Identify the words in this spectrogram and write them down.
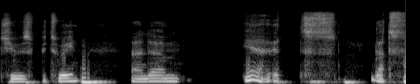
choose between, and um, yeah, it's that's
